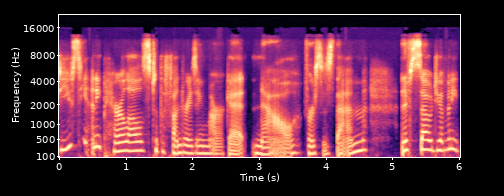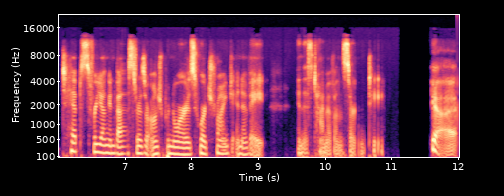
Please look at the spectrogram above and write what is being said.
do you see any parallels to the fundraising market now versus them? And if so, do you have any tips for young investors or entrepreneurs who are trying to innovate in this time of uncertainty? Yeah,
